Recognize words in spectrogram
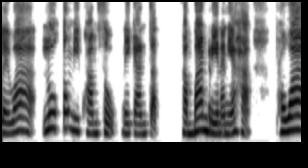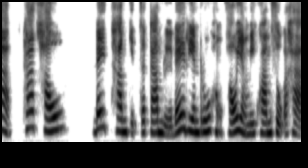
เลยว่าลูกต้องมีความสุขในการจัดทำบ้านเรียนอันนี้ค่ะ เพราะว่าถ้าเขาได้ทำกิจกรรมหรือได้เรียนรู้ของเขาอย่างมีความสุขอะค่ะ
